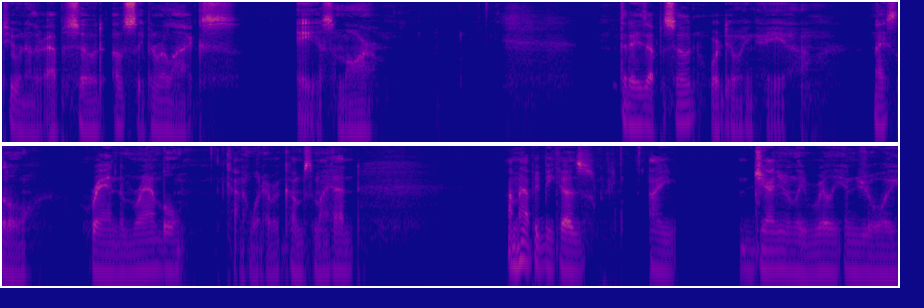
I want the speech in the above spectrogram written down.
to another episode of Sleep and Relax ASMR. Today's episode, we're doing a uh, nice little random ramble, kind of whatever comes to my head. I'm happy because I genuinely really enjoy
